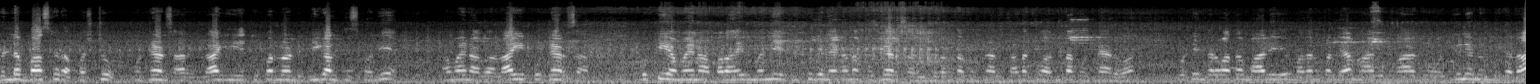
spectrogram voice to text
బిల్డప్ భాస్కర్ ఫస్ట్ సార్. లాగి టిప్పర్లో బీగాలు తీసుకొని లాగి పుట్టినాడు సార్. కుట్టి ఏమైనా పదహైదు మంది దిక్కుది లేకుండా కొట్టినారు సార్. ఇప్పుడంతా పుట్టినారు తలకు అంతా పుట్టినారు కొట్టిన తర్వాత మాది మదనపల్లి మాకు మాకు యూనియన్ ఉంది కదా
